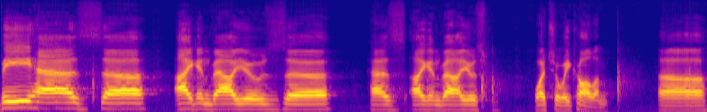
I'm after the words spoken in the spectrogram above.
B has uh, eigenvalues, uh, has eigenvalues, what shall we call them? Uh,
